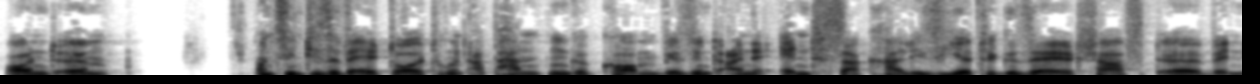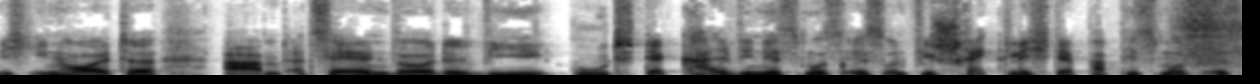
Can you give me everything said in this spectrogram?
Und ähm, und sind diese Weltdeutungen abhanden gekommen. Wir sind eine entsakralisierte Gesellschaft. Äh, wenn ich Ihnen heute Abend erzählen würde, wie gut der Calvinismus ist und wie schrecklich der Papismus ist,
